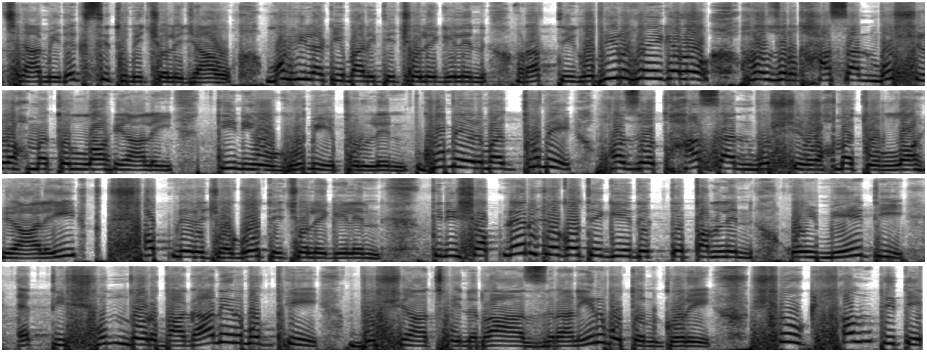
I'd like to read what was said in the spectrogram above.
আছে, আমি দেখছি, তুমি চলে যাও। মহিলাটি বাড়িতে চলে গেলেন। রাত্রি গভীর হয়ে গেল। হজরত হাসান বশির রহমতুল্লাহ আলী তিনিও ঘুমিয়ে পড়লেন। ঘুমের মাধ্যমে হজরত হাসান বশির রহমতুল্লাহ আলী স্বপ্নের জগতে চলে গেলেন। তিনি স্বপ্নের জগতে গিয়ে দেখতে পারলেন, ওই মেয়েটি একটি সুন্দর বাগানের মধ্যে বসে আছেন রাজ রানীর মতন করে। সুখ শান্তিতে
